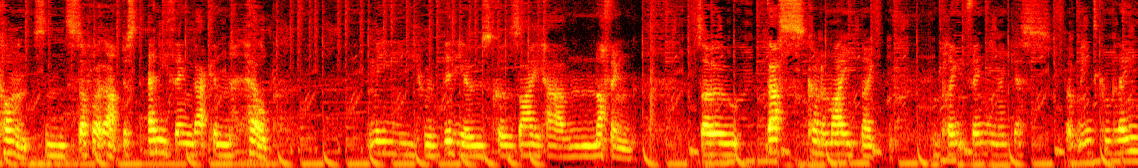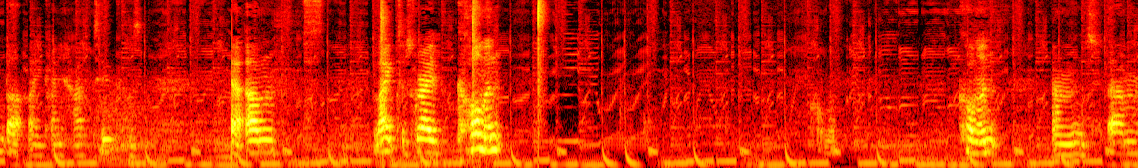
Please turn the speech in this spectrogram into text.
comments and stuff like that. Just anything that can help me with videos because I have nothing. So that's kind of my like complaint thing. I guess don't mean to complain, but I kind of have to. Cause, yeah. Um. Like, subscribe, comment. Comment. Comment. And um.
